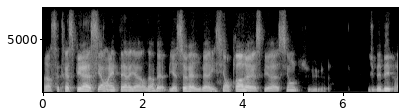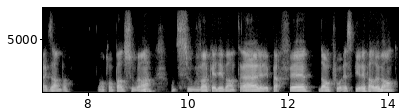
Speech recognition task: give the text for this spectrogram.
Alors, cette respiration intérieure-là, ben, bien sûr, elle varie. Si on prend la respiration du, bébé, par exemple, hein, dont on parle souvent. On dit souvent qu'elle est ventrale, elle est parfaite, donc il faut respirer par le ventre.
